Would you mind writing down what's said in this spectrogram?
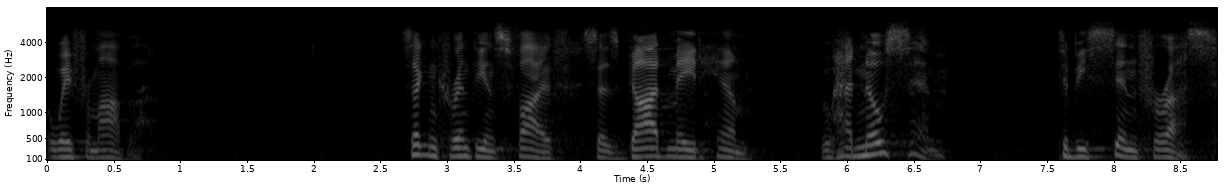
away from Abba. 2 Corinthians 5 says, God made him who had no sin to be sin for us.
